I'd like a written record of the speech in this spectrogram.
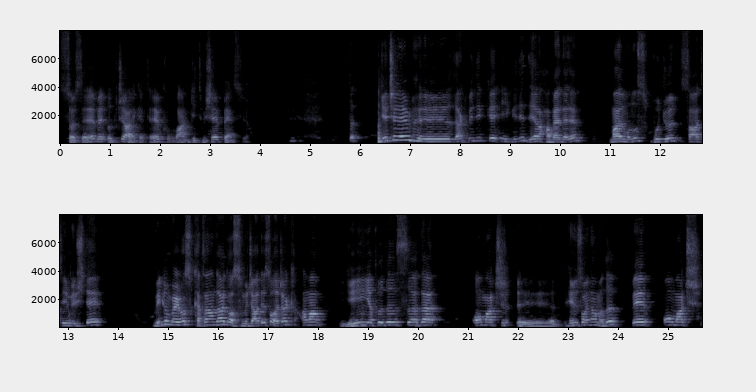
sözlere ve ırkçı hareketlere kurban gitmişe benziyor. Geçelim e, Rugby League ilgili diğer haberlere. Malumunuz bugün saat 23'te Wigan Warriors Katalandargos mücadelesi olacak ama yayın yapıldığı sırada o maç e, henüz oynanmadı ve o maç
